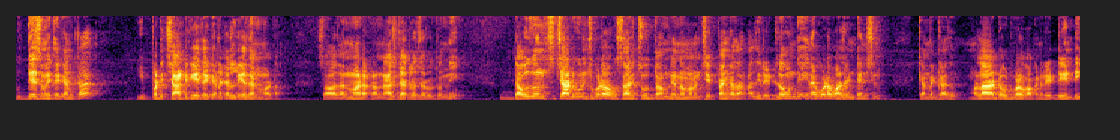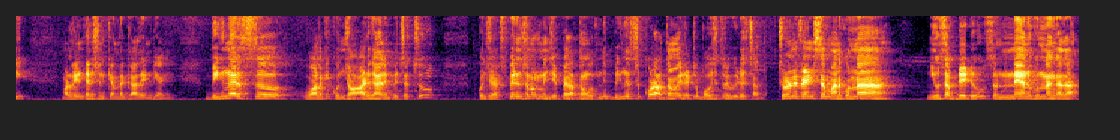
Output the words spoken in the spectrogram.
ఉద్దేశం అయితే కనుక ఇప్పటి చార్ట్కి అయితే కనుక లేదనమాట సో అదనమాట అక్కడ నాస్డాక్లో జరుగుతుంది. డౌజోన్స్ చార్ట్ గురించి కూడా ఒకసారి చూద్దాం. నిన్న మనం చెప్పాం కదా అది రెడ్లో ఉంది. అయినా కూడా వాళ్ళ ఇంటెన్షన్ కిందకి కాదు. మళ్ళీ డౌట్ పడబాకండి. రెడ్ ఏంటి? మళ్ళీ ఇంటెన్షన్ కిందకి కాదేంటి అని. బిగినర్స్ వాళ్ళకి కొంచెం ఆడుగా అనిపించవచ్చు కొంచెం ఎక్స్పీరియన్స్ ఉన్న వాళ్ళకి నేను చెప్పేది అర్థమవుతుంది. బిగినర్స్కి కూడా అర్థమయ్యేటట్లు భవిష్యత్తులో వీడియోస్ చేద్దాం. చూడండి ఫ్రెండ్స్ మనకున్న న్యూస్ అప్డేటు సో నిన్నే అనుకున్నాం కదా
